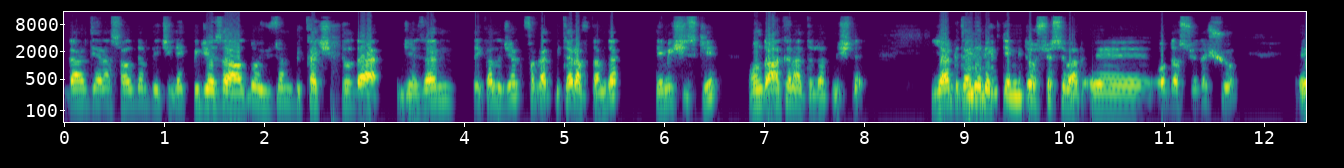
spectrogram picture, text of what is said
gardiyana saldırdığı için ek bir ceza aldı. O yüzden birkaç yılda cezaevinde kalacak. Fakat bir taraftan da demişiz ki, onu da Hakan hatırlatmıştı. Yargıtay'da bekleyen bir dosyası var. E, o dosyada şu, e,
